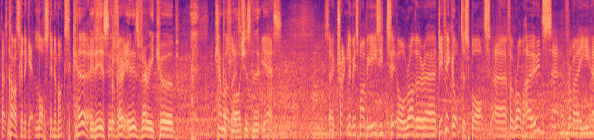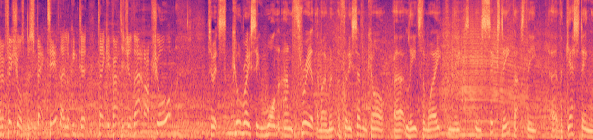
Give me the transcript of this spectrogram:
That car's going to get lost in amongst the curves. It is. It's very, it is very curb camouflage, isn't it? Yes. So track limits might be easy to, or rather uh, difficult to spot uh, for Rob Hodes uh, from a, an official's perspective. They're looking to take advantage of that, I'm sure. So it's Cool Racing 1 and 3 at the moment. The 37 car uh, leads the way from the, the 60. That's the uh, the guesting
